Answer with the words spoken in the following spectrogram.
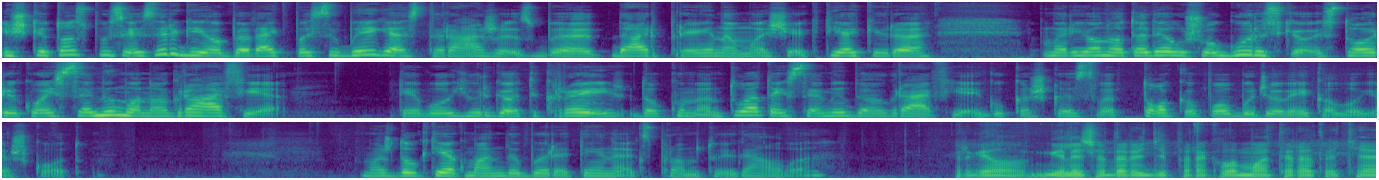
Iš kitos pusės irgi jau beveik pasibaigęs tiražas, bet dar prieinama šiek tiek yra Marijono Tadeušo Gurskio istoriko išsami monografija. Tėvo Jurgio tikrai dokumentuota išsami biografija, jeigu kažkas va, tokio pobūdžio veikalo ieškotų. Maždaug tiek man dabar ateina ekspromptų į galvą. Ir gal galėčiau dar irgi pareklamuoti, yra tokia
